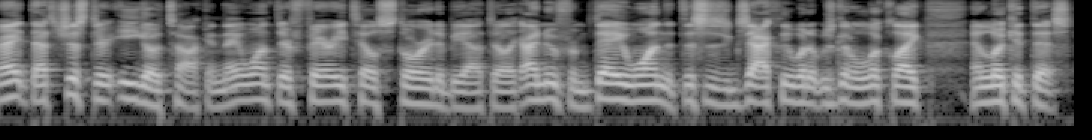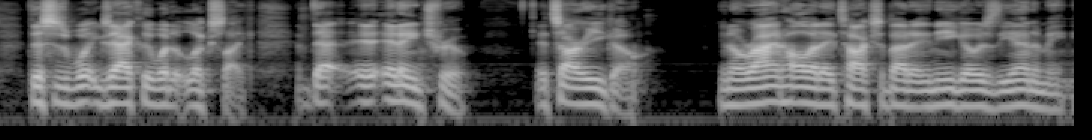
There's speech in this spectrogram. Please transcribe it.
right? That's just their ego talking. They want their fairy tale story to be out there. Like I knew from day one that this is exactly what it was going to look like, and look at this. This is what exactly what it looks like. That it, it ain't true. It's our ego. You know, Ryan Holiday talks about it and Ego is the Enemy.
